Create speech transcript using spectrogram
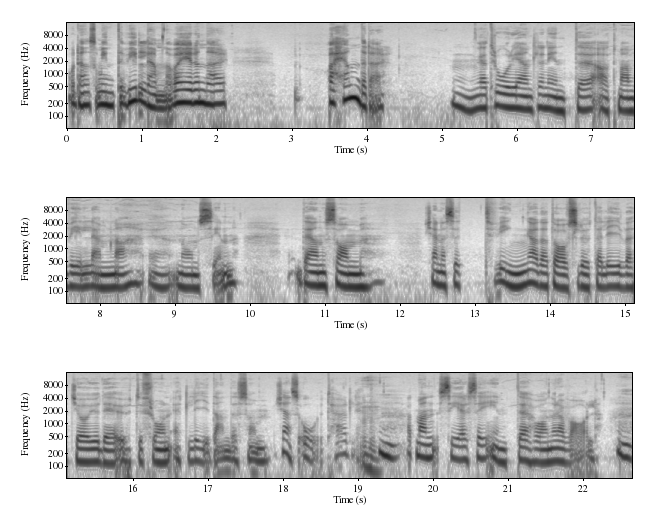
och den som inte vill lämna? Vad är den där... Vad händer där? Mm, jag tror egentligen inte att man vill lämna eh, någonsin. Den som känner sig tvingad att avsluta livet gör ju det utifrån ett lidande som känns outhärdligt. Mm. Mm. Att man ser sig inte ha några val. Mm.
